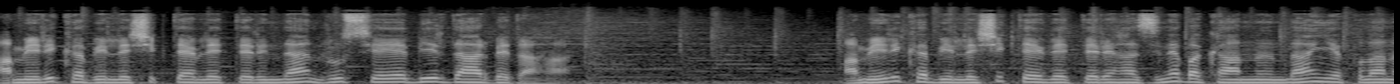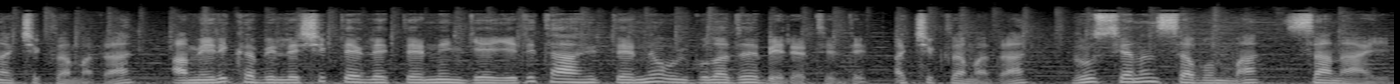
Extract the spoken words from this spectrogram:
Amerika Birleşik Devletleri'nden Rusya'ya bir darbe daha. Amerika Birleşik Devletleri Hazine Bakanlığı'ndan yapılan açıklamada, Amerika Birleşik Devletleri'nin G7 taahhütlerini uyguladığı belirtildi. Açıklamada, Rusya'nın savunma, sanayi,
